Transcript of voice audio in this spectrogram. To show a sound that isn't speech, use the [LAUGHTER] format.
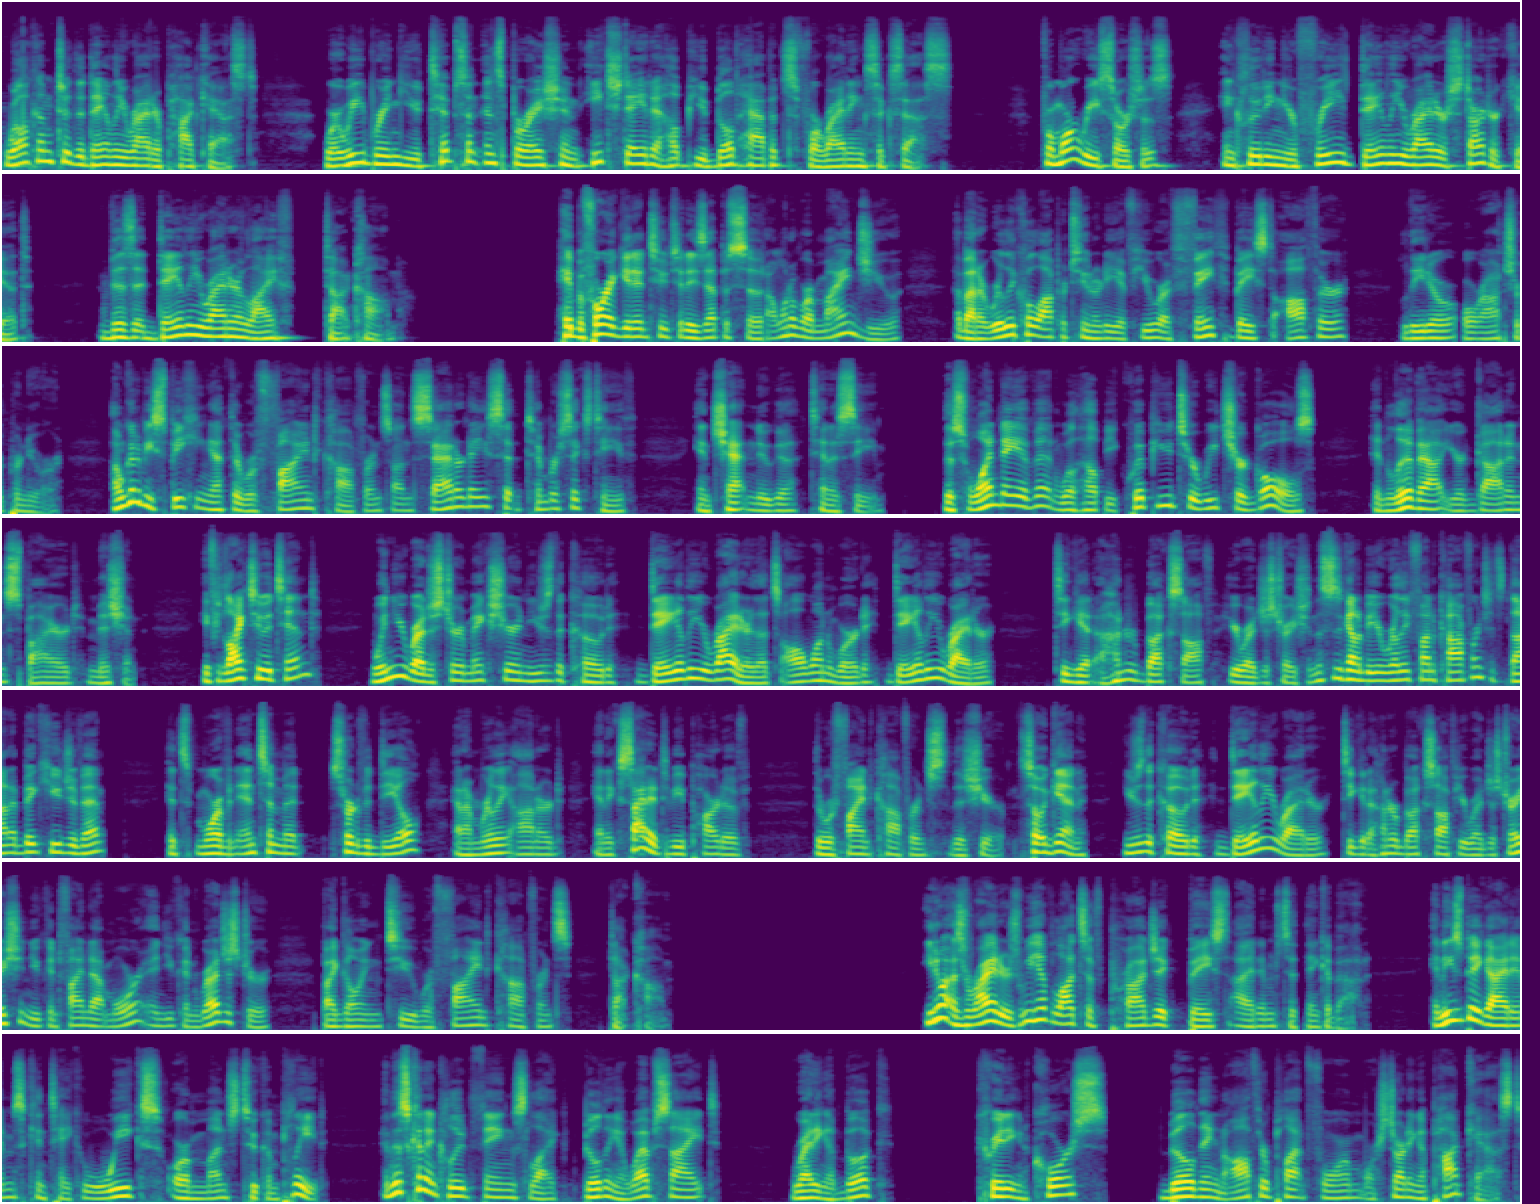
Welcome to the Daily Writer Podcast, where we bring you tips and inspiration each day to help you build habits for writing success. For more resources, including your free Daily Writer Starter Kit, visit dailywriterlife.com. Hey, before I get into today's episode, I want to remind you about a really cool opportunity if you are a faith based author, leader, or entrepreneur. I'm going to be speaking at the Refined Conference on Saturday, September 16th in Chattanooga, Tennessee. This one day event will help equip you to reach your goals and live out your God inspired mission. If you'd like to attend, when you register, make sure and use the code Daily Writer. That's all one word, Daily Writer, to get 100 bucks off your registration. This is going to be a really fun conference. It's not a big, huge event. It's more of an intimate sort of a deal, and I'm really honored and excited to be part of the Refined Conference this year. So again, use the code Daily Writer to get 100 bucks off your registration. You can find out more and you can register by going to refinedconference.com. You know, as writers, we have lots of project based items to think about. And these big items can take weeks or months to complete. And this can include things like building a website, writing a book, creating a course, building an author platform, or starting a podcast.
